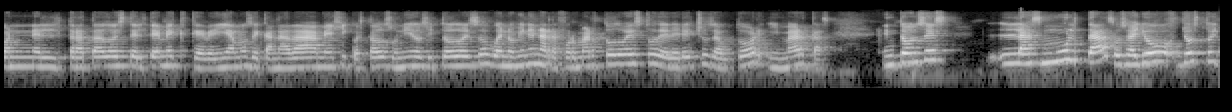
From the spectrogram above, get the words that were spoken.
con el tratado este, el TEMEC que veíamos de Canadá, México, Estados Unidos y todo eso, bueno, vienen a reformar todo esto de derechos de autor y marcas. Entonces, las multas, o sea, yo, yo estoy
